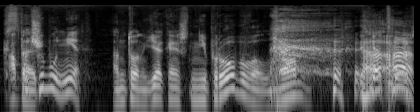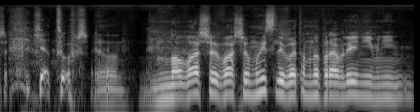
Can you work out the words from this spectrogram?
А Кстати, а почему нет? Антон, я, конечно, не пробовал, но... Я тоже, я тоже. Э, но ваши, ваши мысли в этом направлении мне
